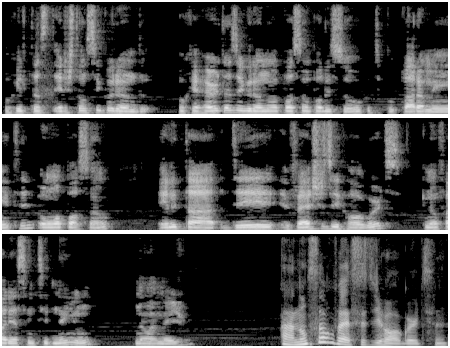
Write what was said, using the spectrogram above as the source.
Porque ele tá- eles estão segurando. Porque Harry tá segurando uma poção polissoco, tipo, claramente, ou uma poção. Ele tá de vestes de Hogwarts, que não faria sentido nenhum, não é mesmo? Ah, não são vestes de Hogwarts, né?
